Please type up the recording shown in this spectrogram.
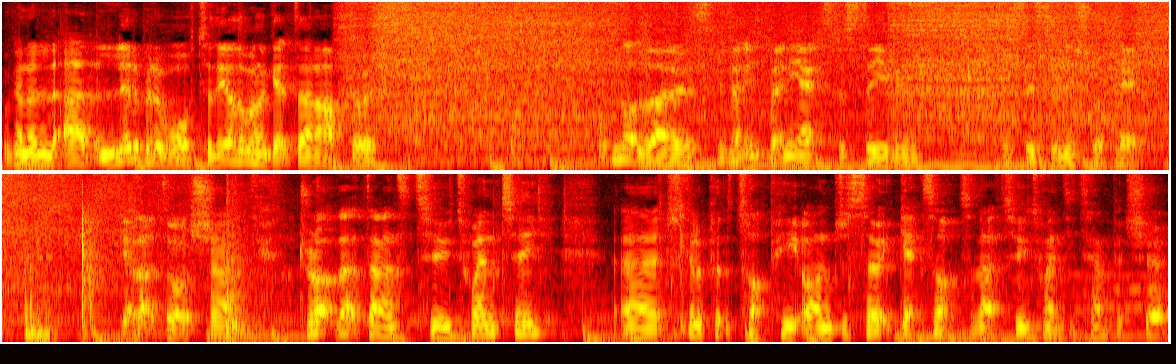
We're gonna add a little bit of water. The other one will get done afterwards. Not loads, we don't need to put any extra steaming, just this initial hit. Get that door shut, drop that down to 220, Uh, just going to put the top heat on just so it gets up to that 220 temperature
